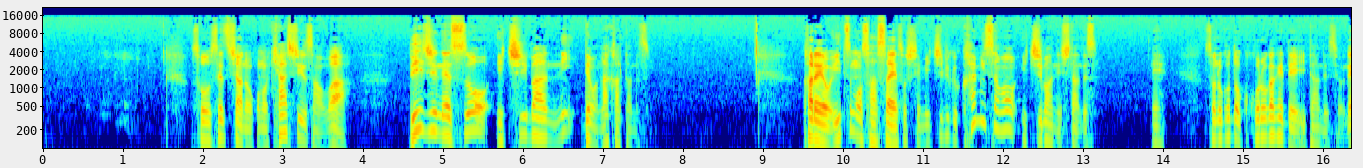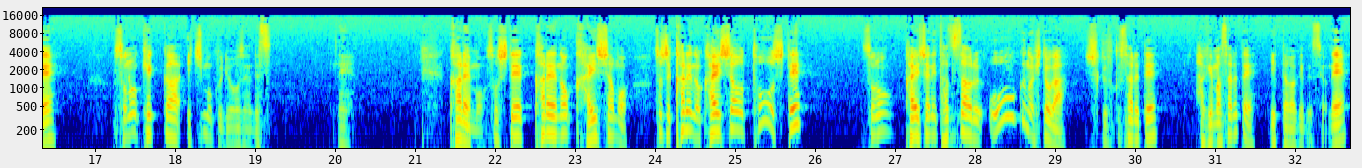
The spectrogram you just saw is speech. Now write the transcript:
創設者のこのキャシーさんはビジネスを一番にではなかったんです。彼をいつも支えそして導く神様を一番にしたんです、ね、そのことを心がけていたんですよね。その結果一目瞭然です、ね、彼もそして彼の会社もそして彼の会社を通してその会社に携わる多くの人が祝福されて励まされていったわけですよね。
